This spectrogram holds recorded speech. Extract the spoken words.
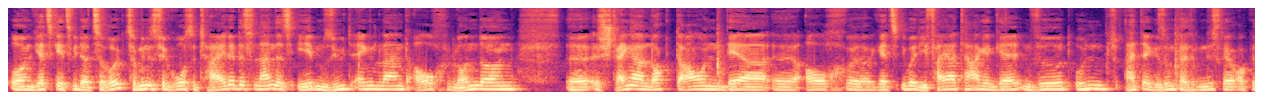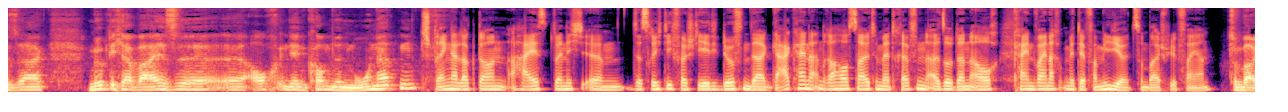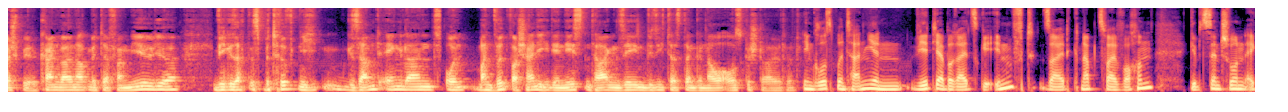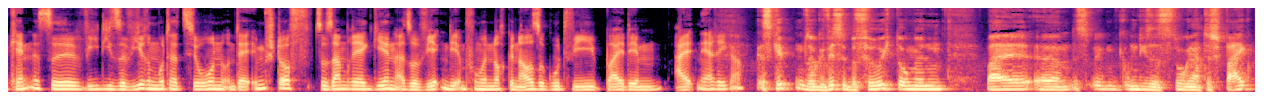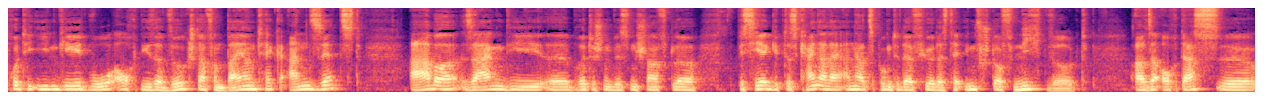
Und jetzt geht's wieder zurück, zumindest für große Teile des Landes, eben Südengland, auch London äh, strenger Lockdown, der äh, auch äh, jetzt über die Feiertage gelten wird und hat der Gesundheitsminister auch gesagt, möglicherweise äh, auch in den kommenden Monaten. Strenger Lockdown heißt, wenn ich ähm, das richtig verstehe, die dürfen da gar keine andere Haushalte mehr treffen, also dann auch kein Weihnachten mit der Familie zum Beispiel feiern. Zum Beispiel kein Weihnachten mit der Familie. Wie gesagt, es betrifft nicht Gesamtengland und man wird wahrscheinlich in den nächsten Tagen sehen, wie sich das dann genau ausgestaltet. In Großbritannien wird ja bereits geimpft seit seit knapp zwei Wochen. Gibt es denn schon Erkenntnisse, wie diese Virenmutation und der Impfstoff zusammen reagieren? Also wirken die Impfungen noch genauso gut wie bei dem alten Erreger? Es gibt so gewisse Befürchtungen, weil ähm, es um dieses sogenannte Spike-Protein geht, wo auch dieser Wirkstoff von BioNTech ansetzt. Aber sagen die äh, britischen Wissenschaftler, bisher gibt es keinerlei Anhaltspunkte dafür, dass der Impfstoff nicht wirkt. Also auch das äh,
